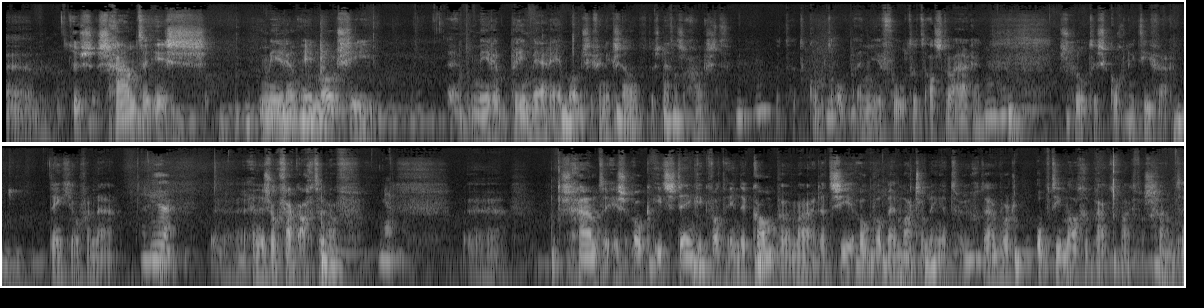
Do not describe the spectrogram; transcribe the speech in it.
Ehm, dus schaamte is meer een emotie, eh, meer een primaire emotie vind ik zelf. Dus net als angst. Mhm. het, het, komt op en je voelt het als het ware. Mhm. Schuld is cognitiever. Denk je over na. Ja. Uh, en is ook vaak achteraf. Ja. Uh, schaamte is ook iets, denk ik, wat in de kampen, maar dat zie je ook wel bij martelingen terug. Daar wordt optimaal gebruik gemaakt van schaamte.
